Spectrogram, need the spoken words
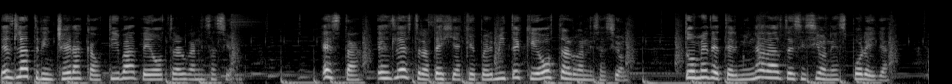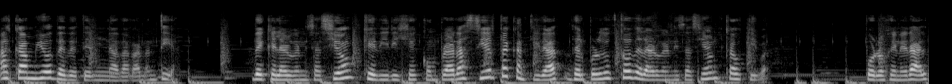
es la trinchera cautiva de otra organización. Esta es la estrategia que permite que otra organización tome determinadas decisiones por ella a cambio de determinada garantía, de que la organización que dirige comprará cierta cantidad del producto de la organización cautiva. Por lo general,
